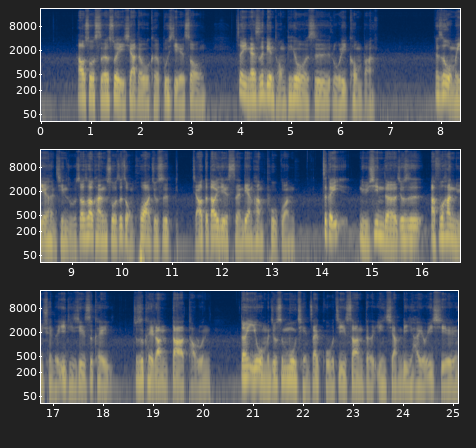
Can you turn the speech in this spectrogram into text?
还有说十二岁以下的我可不接受，这应该是恋童癖或者是萝莉控吧？但是我们也很清楚，赵少康说这种话就是只要得到一些声量和曝光，这个一女性的，就是阿富汗女权的议题，其实是可以，就是可以让大家讨论。但以我们就是目前在国际上的影响力，还有一些。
